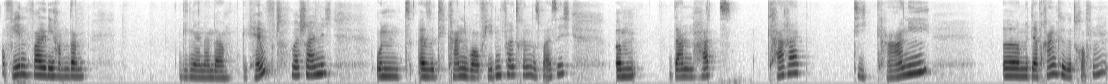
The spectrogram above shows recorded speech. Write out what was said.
auf jeden Fall, die haben dann gegeneinander gekämpft, wahrscheinlich. Und also Tikani war auf jeden Fall drin, das weiß ich. Ähm, dann hat Karak Tikani äh, mit der Pranke getroffen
